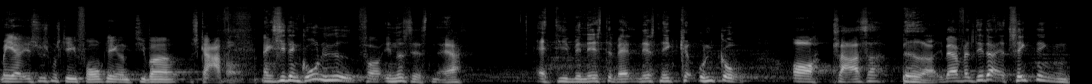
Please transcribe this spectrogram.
men jeg, jeg synes måske, at forgængerne de var skarpere. Man kan sige, at den gode nyhed for enhedslisten er, at de ved næste valg næsten ikke kan undgå at klare sig bedre. I hvert fald det, der er tænkningen,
